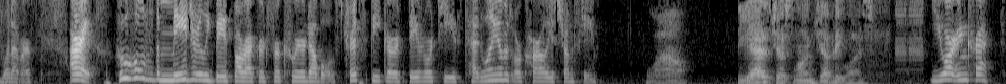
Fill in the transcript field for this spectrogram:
whatever. All right, who holds the Major League Baseball record for career doubles? Tris Speaker, David Ortiz, Ted Williams, or Carl Yastrzemski? wow. Yeah, it's just longevity wise. You are incorrect.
